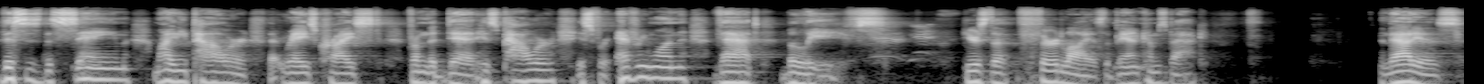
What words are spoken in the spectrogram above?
This is the same mighty power that raised Christ from the dead. His power is for everyone that believes. Here's the third lie as the band comes back, and that is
